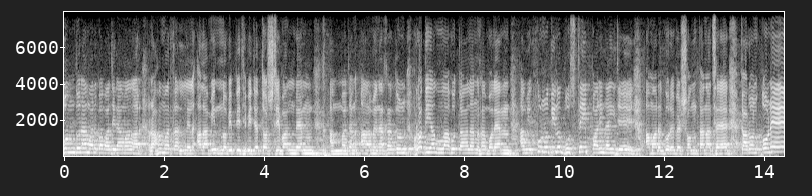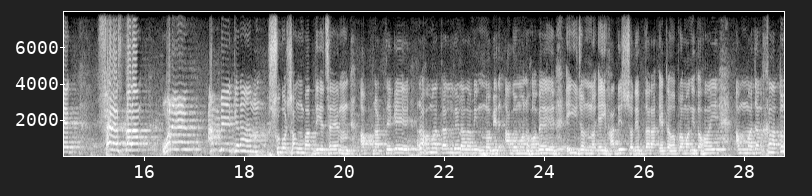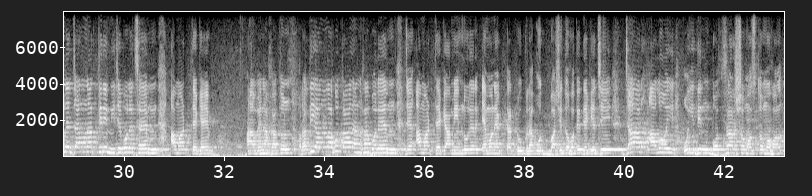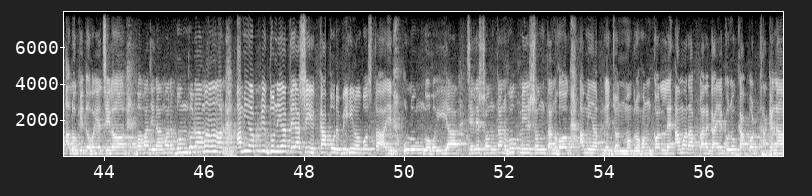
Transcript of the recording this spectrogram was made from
বন্ধুরা আমার বাবাজির আমার রহমত আল্লিল আলামিন, নবী পৃথিবীতে তশ্রী বানবেন আম্মাজান আমেনা খাতুন রাদিয়াল্লাহু তাআলা আনহা বলেন, আমি কোনোদিনও বুঝতেই পারি নাই যে আমার গর্ভে সন্তান আছে। কারণ অনেক ফেরেশতারা, অনেক আম্বিকেরাম শুভ সংবাদ দিয়েছেন। আপনার থেকে রহমত আল্লিল আলামিন নবীর আগমন হবে। এই জন্য এই হাদিস শরীফ দ্বারা এটাও প্রমাণিত হয়। আম্মাজান খাতুনের জান্নাত তিনি নিজে বলেছেন, আমার থেকে আমেনা খাতুন রাদি আল্লাহ আনহা বলেন যে, আমার থেকে আমি নূরের এমন একটা টুকরা উদ্ভাসিত হতে দেখেছি, যার আলোয় ওই দিন বস্রার সমস্ত মহল আলোকিত হয়েছিল। বাবাজিরা, আমার বন্ধুরা আমার, আমি আপনি দুনিয়াতে আসি, কাপড়বিহীন অবস্থায় উলঙ্গ হইয়া, ছেলে সন্তান হোক, মেয়ে সন্তান হোক, আমি আপনি জন্মগ্রহণ করলে আমার আপনার গায়ে কোনো কাপড় থাকে না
